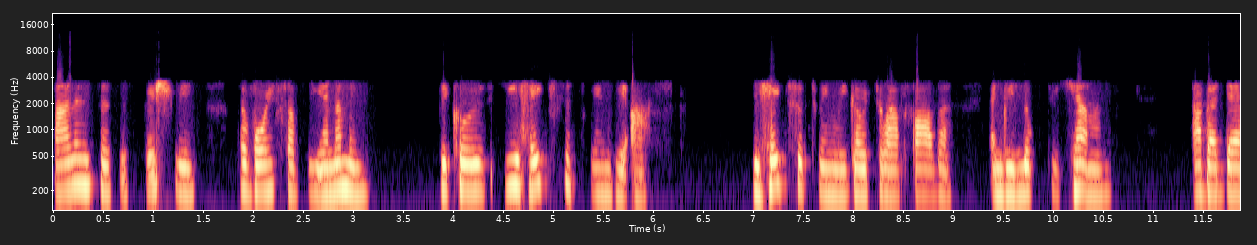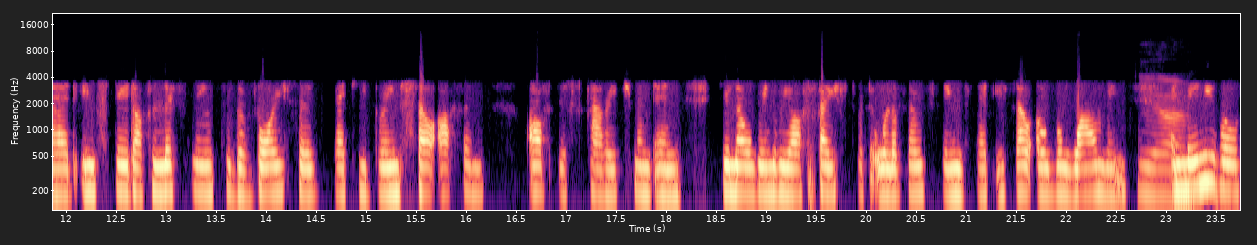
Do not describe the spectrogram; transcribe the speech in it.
silences especially the voice of the enemy because he hates it when we ask. He hates it when we go to our Father and we look to him, Abba Dad, instead of listening to the voices that he brings so often of discouragement. And, you know, when we are faced with all of those things that is so overwhelming. Yeah. And many will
